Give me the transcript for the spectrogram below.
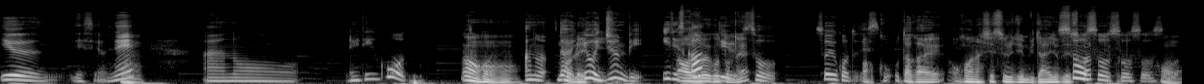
言うんですよね。うん、あの、 ready go。あの、用意準備いいですか？っていう、そう。そういうことです。お互いお話しする準備大丈夫ですか？そうそうそうそう、う。ん、っ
